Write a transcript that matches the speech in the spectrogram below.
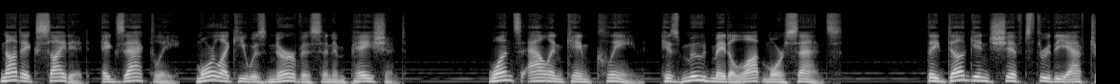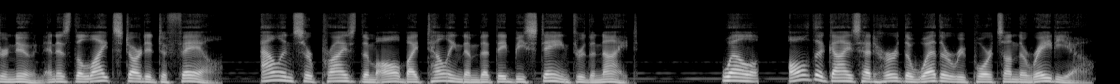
Not excited, exactly, more like he was nervous and impatient. Once Alan came clean, his mood made a lot more sense. They dug in shifts through the afternoon and as the light started to fail, Alan surprised them all by telling them that they'd be staying through the night. Well, all the guys had heard the weather reports on the radio,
